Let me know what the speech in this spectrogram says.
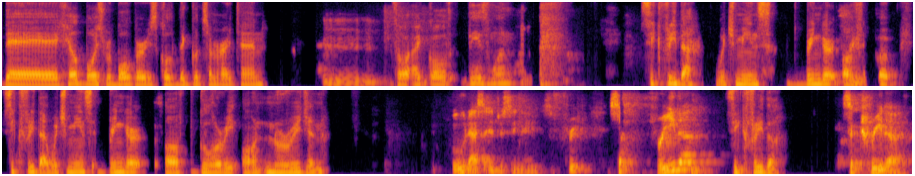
The Hellboy's revolver is called the Good Samaritan. Mm-hmm. So I called this one Sigfrida, which means bringer of uh, Sigfrida, which means bringer of glory on Norwegian. Ooh, that's an interesting name. Sigfrida? Sigfrida. Sigfrida.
